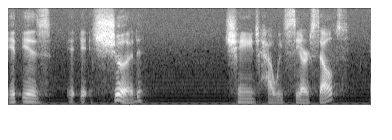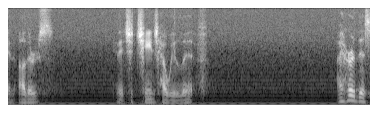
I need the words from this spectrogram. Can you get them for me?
It is, it, it should change how we see ourselves and others, and it should change how we live. I heard this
